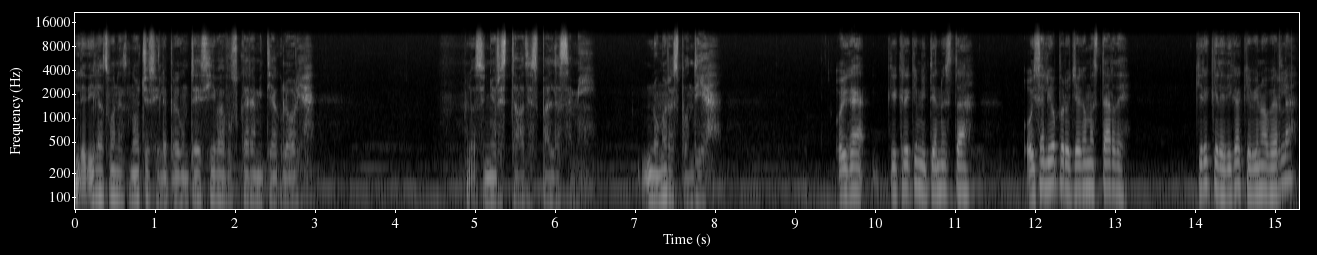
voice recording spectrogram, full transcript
Le di las buenas noches y le pregunté si iba a buscar a mi tía Gloria. La señora estaba de espaldas a mí. No me respondía. Oiga, ¿qué cree que mi tía no está? Hoy salió pero llega más tarde. ¿Quiere que le diga que vino a verla?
